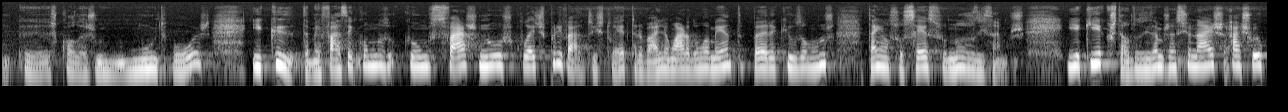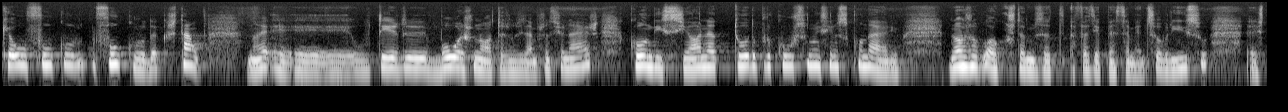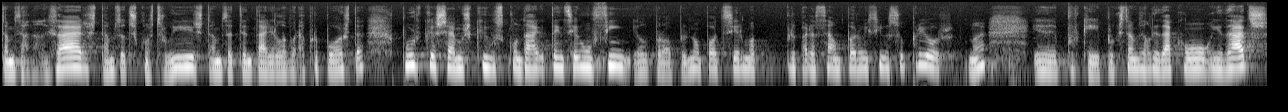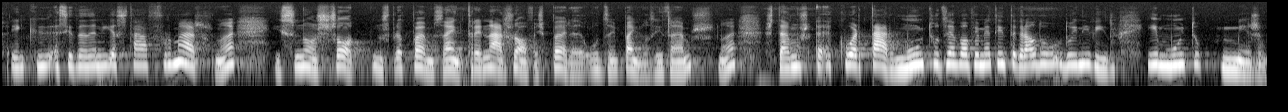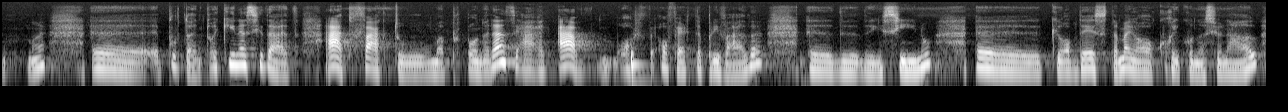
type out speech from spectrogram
escolas muito boas e que também fazem como, como se faz nos colégios privados, isto é, trabalham arduamente para que os alunos tenham sucesso nos exames. E aqui a questão dos exames nacionais, acho eu que é o fulcro, fulcro da questão. Não é? É, é, o ter boas notas nos exames nacionais condiciona todo o percurso no ensino secundário. Nós no Bloco estamos a, a fazer pensamento sobre isso, eh, estamos a analisar, estamos a desconstruir, estamos a tentar elaborar proposta, porque achamos que o secundário tem de ser um fim ele próprio, não pode ser uma preparação para o ensino superior, não é? Eh, Porquê? Porque estamos a lidar com idades em que a cidadania se está a formar, não é? E se nós só nos preocupamos em treinar jovens para o desempenho nos exames, não é? Estamos a coartar muito o desenvolvimento integral do, do indivíduo e muito mesmo, é? Eh, portanto, aqui na cidade há de facto uma preponderância, há, há of- oferta privada eh, de, de ensino eh, que obedece também ao currículo nacional,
